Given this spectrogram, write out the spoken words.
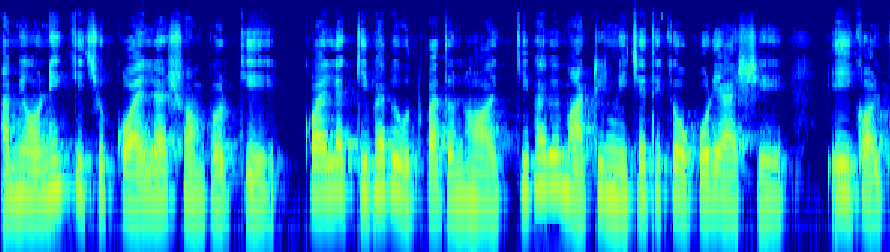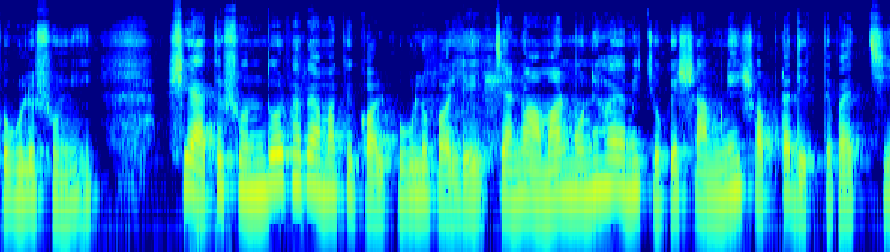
আমি অনেক কিছু কয়লার সম্পর্কে কয়লা কীভাবে উৎপাদন হয়, কীভাবে মাটির নিচে থেকে ওপরে আসে, এই গল্পগুলো শুনি। সে এত সুন্দরভাবে আমাকে গল্পগুলো বলে যেন আমার মনে হয় আমি চোখের সামনেই সবটা দেখতে পাচ্ছি।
